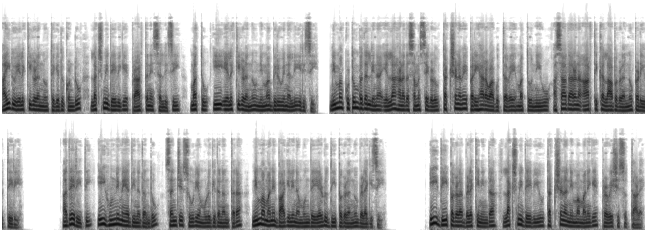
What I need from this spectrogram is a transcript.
ಐದು ಏಲಕ್ಕಿಗಳನ್ನು ತೆಗೆದುಕೊಂಡು ಲಕ್ಷ್ಮೀದೇವಿಗೆ ಪ್ರಾರ್ಥನೆ ಸಲ್ಲಿಸಿ ಮತ್ತು ಈ ಏಲಕ್ಕಿಗಳನ್ನು ನಿಮ್ಮ ಬಿರುವಿನಲ್ಲಿ ಇರಿಸಿ. ನಿಮ್ಮ ಕುಟುಂಬದಲ್ಲಿನ ಎಲ್ಲಾ ಹಣದ ಸಮಸ್ಯೆಗಳು ತಕ್ಷಣವೇ ಪರಿಹಾರವಾಗುತ್ತವೆ ಮತ್ತು ನೀವು ಅಸಾಧಾರಣ ಆರ್ಥಿಕ ಲಾಭಗಳನ್ನು ಪಡೆಯುತ್ತೀರಿ. ಅದೇ ರೀತಿ, ಈ ಹುಣ್ಣಿಮೆಯ ದಿನದಂದು ಸಂಜೆ ಸೂರ್ಯ ಮುಳುಗಿದ ನಂತರ ನಿಮ್ಮ ಮನೆ ಬಾಗಿಲಿನ ಮುಂದೆ ಎರಡು ದೀಪಗಳನ್ನು ಬೆಳಗಿಸಿ. ಈ ದೀಪಗಳ ಬೆಳಕಿನಿಂದ ಲಕ್ಷ್ಮೀ ದೇವಿಯು ತಕ್ಷಣ ನಿಮ್ಮ ಮನೆಗೆ ಪ್ರವೇಶಿಸುತ್ತಾಳೆ.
